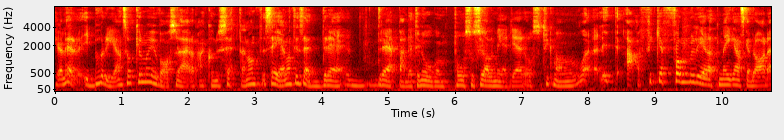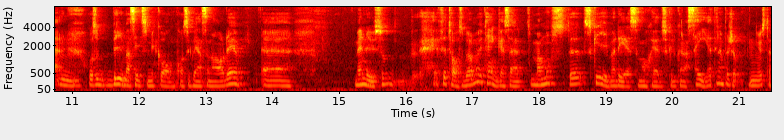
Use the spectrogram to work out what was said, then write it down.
jag lärde, I början så kunde man ju vara så här att man kunde sätta något, säga någonting så drä, dräpande till någon på sociala medier och så tycker man lite, ah, fick jag formulerat mig ganska bra där. Mm. Och så bryr man sig inte så mycket om konsekvenserna av det. Eh, Men nu så efter ett tag så börjar man ju tänka så här att man måste skriva det som man själv skulle kunna säga till en person. Mm, Just det.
